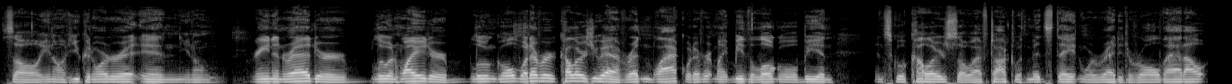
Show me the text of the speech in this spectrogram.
So you know, if you can order it in you know green and red, or blue and white, or blue and gold, whatever colors you have, red and black, whatever it might be, the logo will be in in school colors. So I've talked with Midstate, and we're ready to roll that out.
